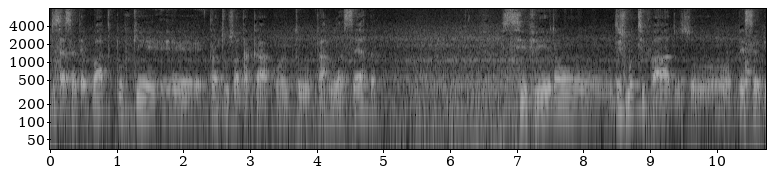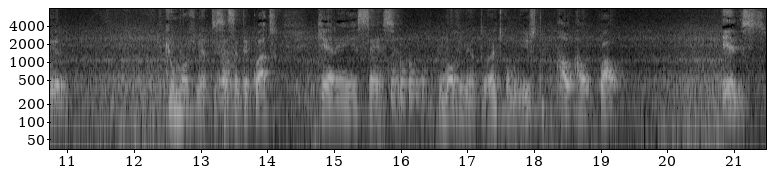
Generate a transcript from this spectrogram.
de 64, porque eh, tanto o JK quanto o Carlos Lacerda se viram desmotivados ou, ou perceberam que o movimento de 64, que era em essência um movimento anticomunista, ao, ao qual eles,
